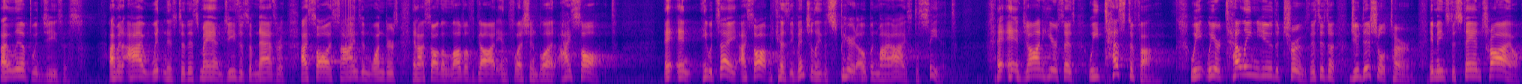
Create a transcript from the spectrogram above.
I lived with Jesus. I'm an eyewitness to this man, Jesus of Nazareth. I saw his signs and wonders, and I saw the love of God in flesh and blood. I saw it. And, and he would say, I saw it because eventually the Spirit opened my eyes to see it. And, and John here says, We testify. We, we are telling you the truth. This is a judicial term. It means to stand trial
